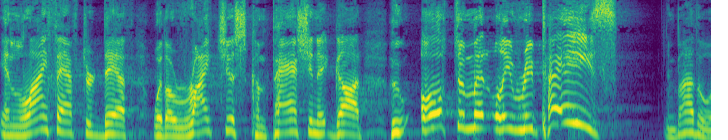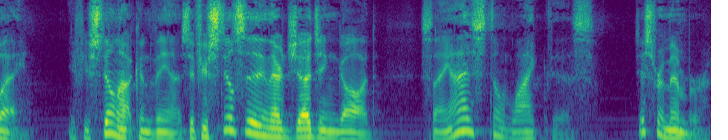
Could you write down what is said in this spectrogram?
in life after death with a righteous, compassionate God who ultimately repays. And by the way, if you're still not convinced, if you're still sitting there judging God, saying, I just don't like this, just remember,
